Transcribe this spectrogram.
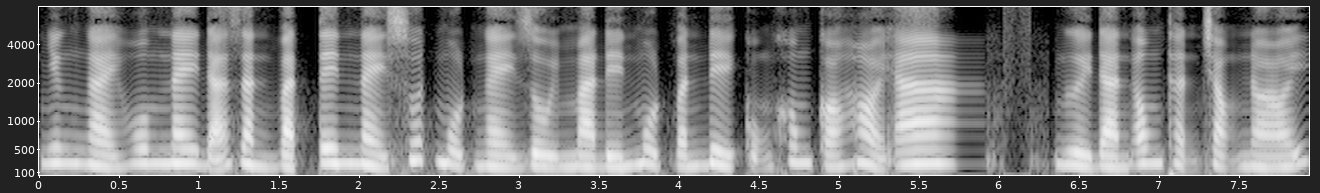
Nhưng ngày hôm nay đã dằn vặt tên này suốt một ngày rồi mà đến một vấn đề cũng không có hỏi a Người đàn ông thận trọng nói.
